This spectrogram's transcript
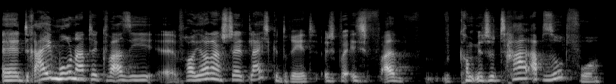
äh, drei Monate quasi äh, Frau Jordan stellt gleich gedreht. Ich, ich äh, kommt mir total absurd vor.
